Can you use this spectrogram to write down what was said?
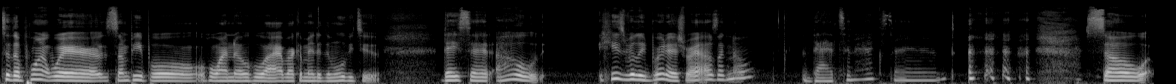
To the point where some people who I know who I recommended the movie to, they said, "Oh, he's really British, right? I was like, no, that's an accent. so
